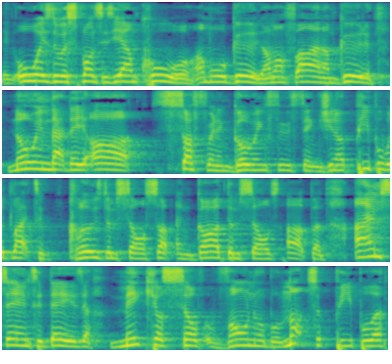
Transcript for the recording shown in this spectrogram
They, always the response is, "Yeah, I'm cool," or "I'm all good," "I'm fine," "I'm good," knowing that they are suffering and going through things. You know, people would like to close themselves up and guard themselves up. But I'm saying today is that make yourself vulnerable, not to people, uh,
